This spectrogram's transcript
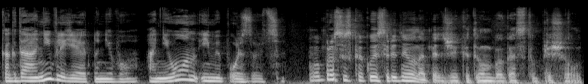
когда они влияют на него, а не он ими пользуется. Вопрос, из какой среды он, опять же, к этому богатству пришел.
